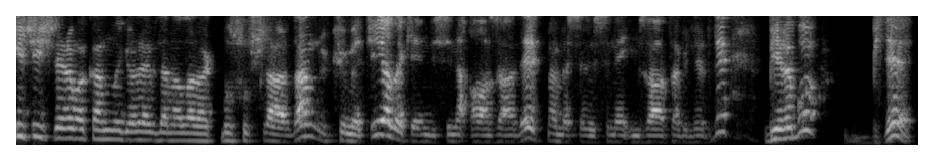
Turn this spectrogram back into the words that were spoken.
İçişleri Bakanlığı görevden alarak bu suçlardan hükümeti ya da kendisini azade etme meselesine imza atabilirdi. Biri bu. Bir de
